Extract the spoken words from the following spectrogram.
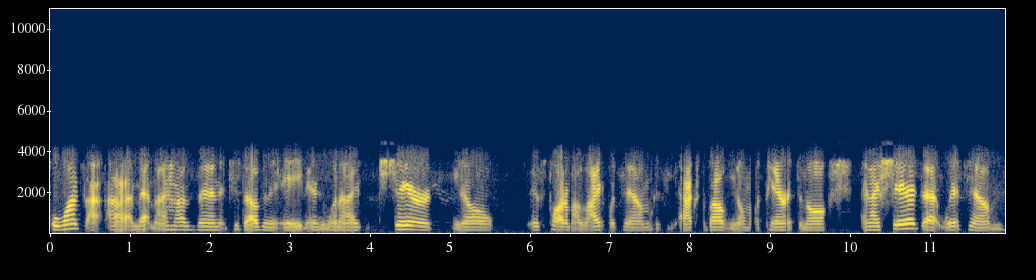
but once I, I met my husband in 2008, and when I shared, you know, as part of my life with him, because he asked about, you know, my parents and all, and I shared that with him,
